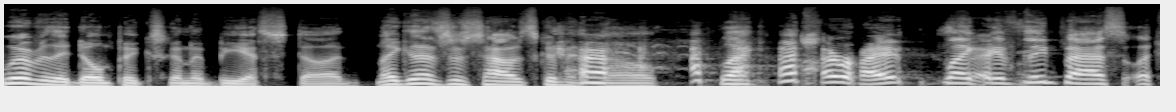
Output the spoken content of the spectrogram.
whoever they don't pick is gonna be a stud. Like that's just how it's gonna go. like All right. like if they pass like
